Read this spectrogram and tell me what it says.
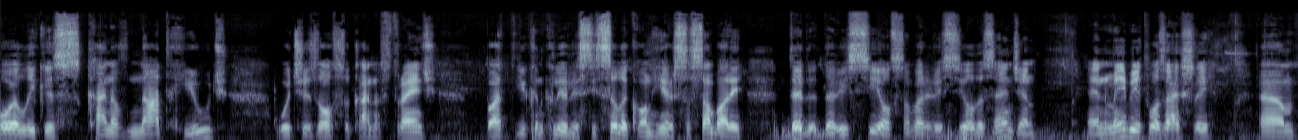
oil leak is kind of not huge, which is also kind of strange, but you can clearly see silicone here. So somebody did the reseal, somebody resealed this engine, and maybe it was actually um,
